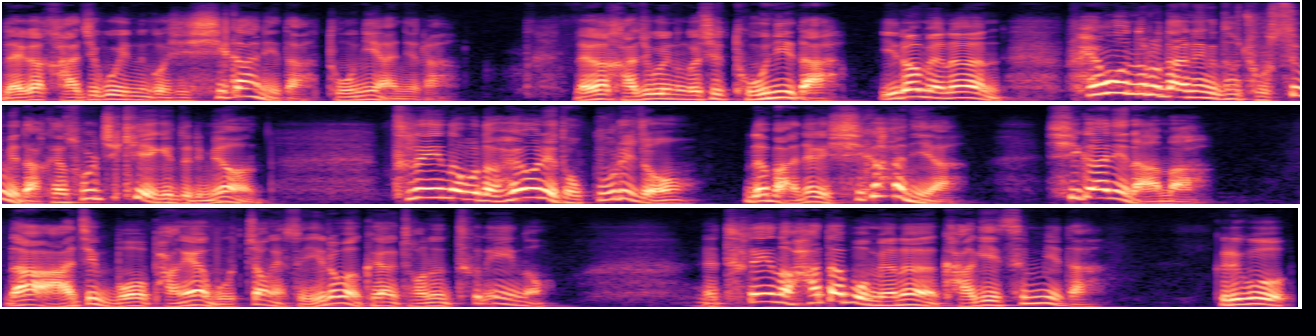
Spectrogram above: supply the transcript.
내가 가지고 있는 것이 시간이다 돈이 아니라. 내가 가지고 있는 것이 돈이다. 이러면은 회원으로 다니는 게 더 좋습니다. 그냥 솔직히 얘기 드리면 트레이너보다 회원이 더 꿀이죠. 근데 만약에 시간이야 시간이 남아 나 아직 뭐 방향 못 정했어. 이러면 그냥 저는 트레이너. 네, 트레이너 하다 보면은 각이 씁니다. 그리고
